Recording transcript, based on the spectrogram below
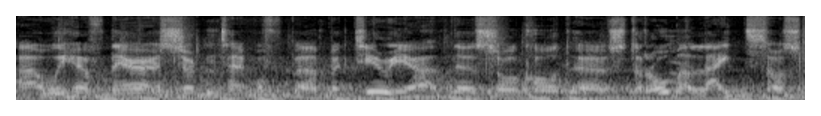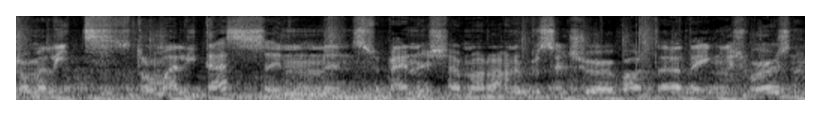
uh, we have there a certain type of uh, bacteria, the so-called uh, stromalites or stromalites, stromalitas in, in Spanish. I'm not 100% sure about uh, the English version,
